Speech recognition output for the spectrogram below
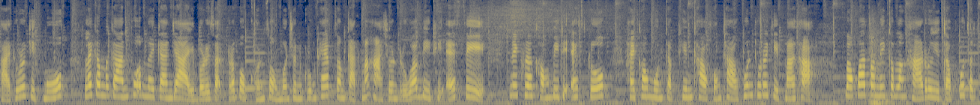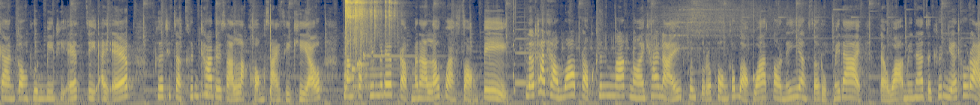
สายธุรกิจ Move และกรรมการผู้อำนวยการใหญ่บริษัทระบบขนส่งมวลชนกรุงเทพจำกัดมหาชนหรือว่า BTSC ในเครือของ BTS Group ให้ข้อมูลกับทีมข่าวของข่าวหุ้นธุรกิจมาค่ะ บอกว่าตอนนี้กำลังหารืออยู่กับผู้จัดการกองทุน BTS GIF เพื่อที่จะขึ้นค่าโดยสารหลักของสายสีเขียว หลังจากที่ไม่ได้ปรับมานานแล้วกว่า 2 ปี แล้วถ้าถามว่าปรับขึ้นมากน้อยแค่ไหน คุณสุรพงศ์ก็บอกว่าตอนนี้ยังสรุปไม่ได้ แต่ว่าไม่น่าจะขึ้นเยอะเท่าไหร่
